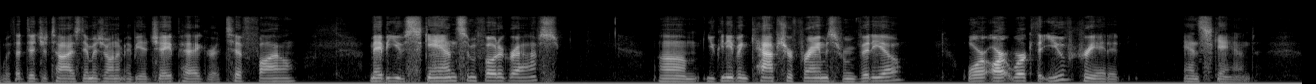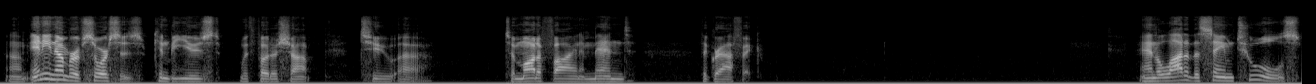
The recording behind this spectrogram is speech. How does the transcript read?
with a digitized image on it, maybe a JPEG or a TIFF file. Maybe you've scanned some photographs. Um, you can even capture frames from video or artwork that you've created and scanned. Um, any number of sources can be used with Photoshop to uh, to modify and amend the graphic. And a lot of the same tools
